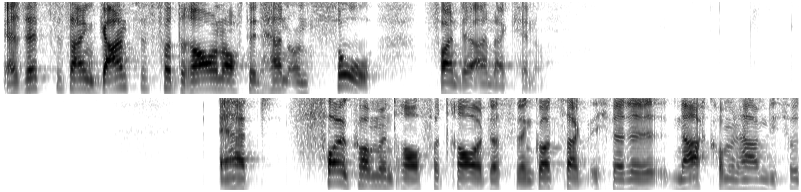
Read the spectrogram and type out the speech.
Er setzte sein ganzes Vertrauen auf den Herrn und so fand er Anerkennung. Er hat vollkommen darauf vertraut, dass wenn Gott sagt, ich werde Nachkommen haben, die so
